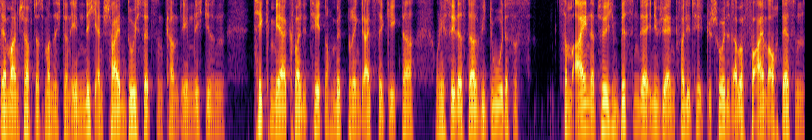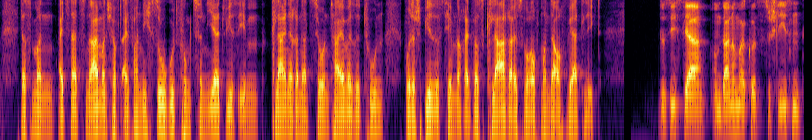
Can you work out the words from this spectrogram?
der Mannschaft, dass man sich dann eben nicht entscheidend durchsetzen kann und eben nicht diesen Tick mehr Qualität noch mitbringt als der Gegner. Und ich sehe das da wie du, das ist zum einen natürlich ein bisschen der individuellen Qualität geschuldet, aber vor allem auch dessen, dass man als Nationalmannschaft einfach nicht so gut funktioniert, wie es eben kleinere Nationen teilweise tun, wo das Spielsystem noch etwas klarer ist, worauf man da auch Wert legt. Du siehst ja, um da nochmal kurz zu schließen,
